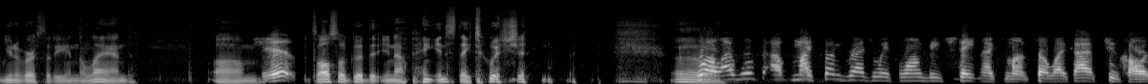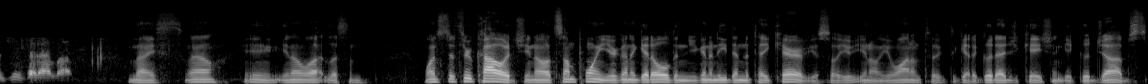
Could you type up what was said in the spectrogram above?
university in the land. Um, she is. It's also good that you're now paying in-state tuition. uh, well, I will. Uh, my son graduates Long Beach State next month, so like I have two colleges that I love. Nice. Well, you, you know what? Listen, once they're through college, you know, at some point you're going to get old and you're going to need them to take care of you. So you you know you want them to, to get a good education, get good jobs.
